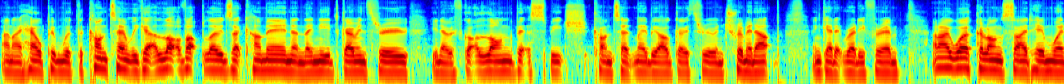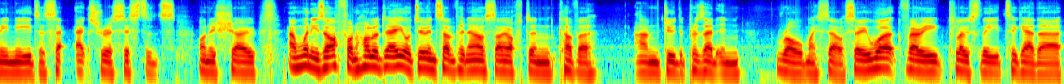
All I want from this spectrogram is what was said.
and I help him with the content. We get a lot of uploads that come in, and they need going through. You know, we've got a long bit of speech content, maybe I'll go through and trim it up and get it ready for him. And I work alongside him when he needs extra assistance on his show, and when he's off on holiday or doing something else, I often cover and do the presenting role myself. So we work very closely together.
